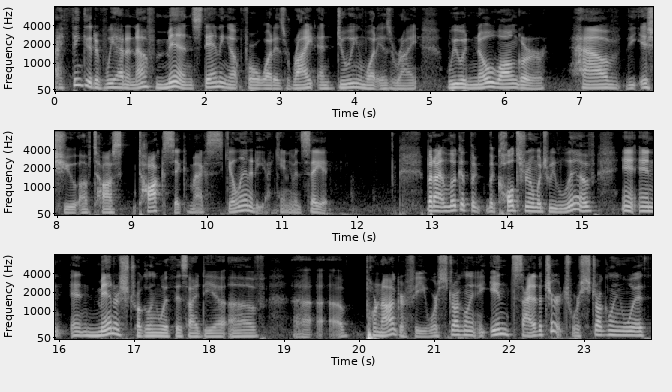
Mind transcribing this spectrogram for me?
I think that if we had enough men standing up for what is right and doing what is right, we would no longer have the issue of tos- toxic masculinity. I can't even say it. But I look at the, the culture in which we live, and, and, and men are struggling with this idea of, uh, of pornography. We're struggling inside of the church. We're struggling with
